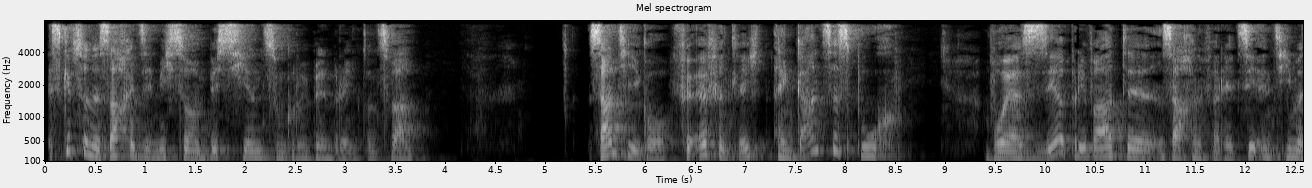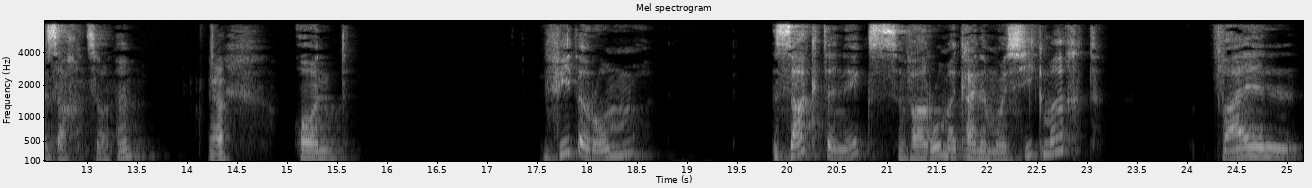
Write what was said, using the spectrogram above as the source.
es gibt so eine Sache, die mich so ein bisschen zum Grübeln bringt. Und zwar, Santiago veröffentlicht ein ganzes Buch, wo er sehr private Sachen verrät, sehr intime Sachen, so, ne? Ja. Und wiederum sagt er nichts, warum er keine Musik macht, weil,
